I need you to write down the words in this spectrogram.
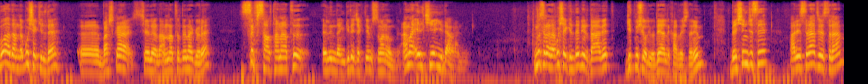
Bu adam da bu şekilde e, başka şeylerde anlatıldığına göre sırf saltanatı elinden gidecek diye Müslüman olmuyor. Ama elçiye iyi davranıyor. Mısır'a da bu şekilde bir davet gitmiş oluyor değerli kardeşlerim. Beşincisi aleyhissalatü vesselam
